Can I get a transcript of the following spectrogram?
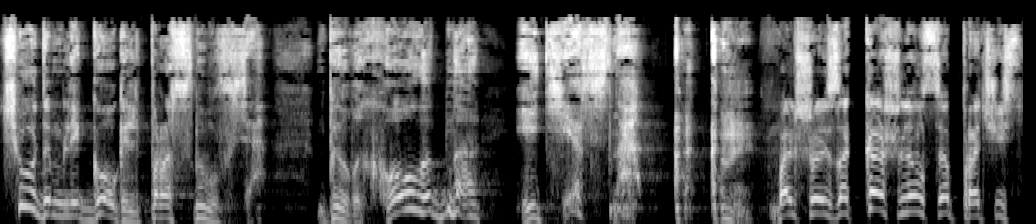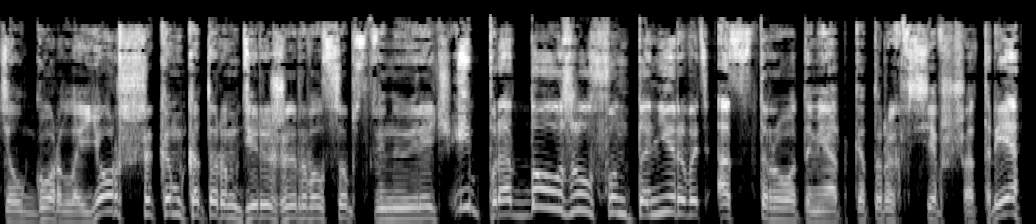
Чудом ли Гоголь проснулся? Было холодно и тесно». Большой закашлялся, прочистил горло ёршиком, которым дирижировал собственную речь, и продолжил фонтанировать остротами, от которых все в шатре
